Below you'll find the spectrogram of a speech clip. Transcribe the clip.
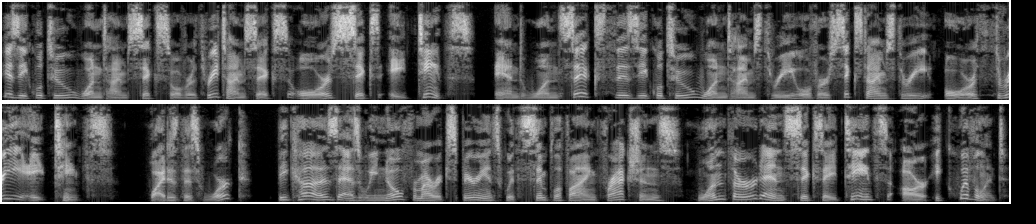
is equal to 1 times 6 over 3 times 6, or 6 eighteenths. And 1 sixth is equal to 1 times 3 over 6 times 3, or 3 eighteenths. Why does this work? Because, as we know from our experience with simplifying fractions, one third and six eighteenths are equivalent,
